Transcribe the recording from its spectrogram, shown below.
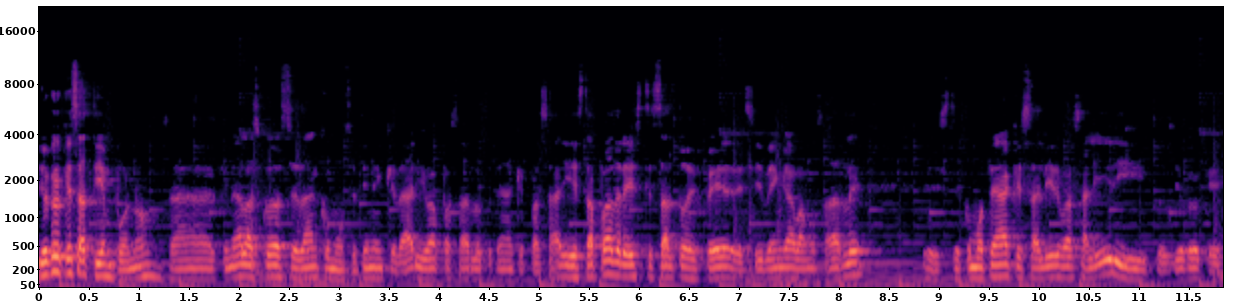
Yo creo que es a tiempo, ¿no? O sea, al final las cosas se dan como se tienen que dar y va a pasar lo que tenga que pasar. Y está padre este salto de fe, de decir, venga, vamos a darle. Este, como tenga que salir, va a salir y pues yo creo que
